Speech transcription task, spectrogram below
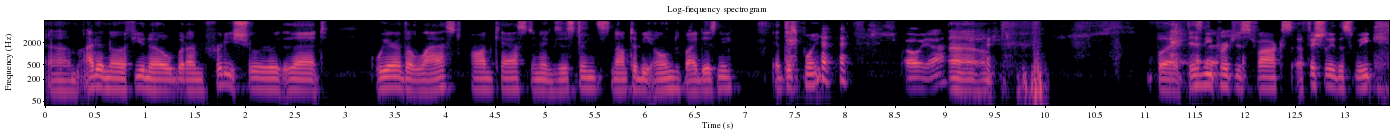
Um, I don't know if you know, but I'm pretty sure that we are the last podcast in existence not to be owned by Disney at this point. oh yeah. Um, but Disney purchased Fox officially this week.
